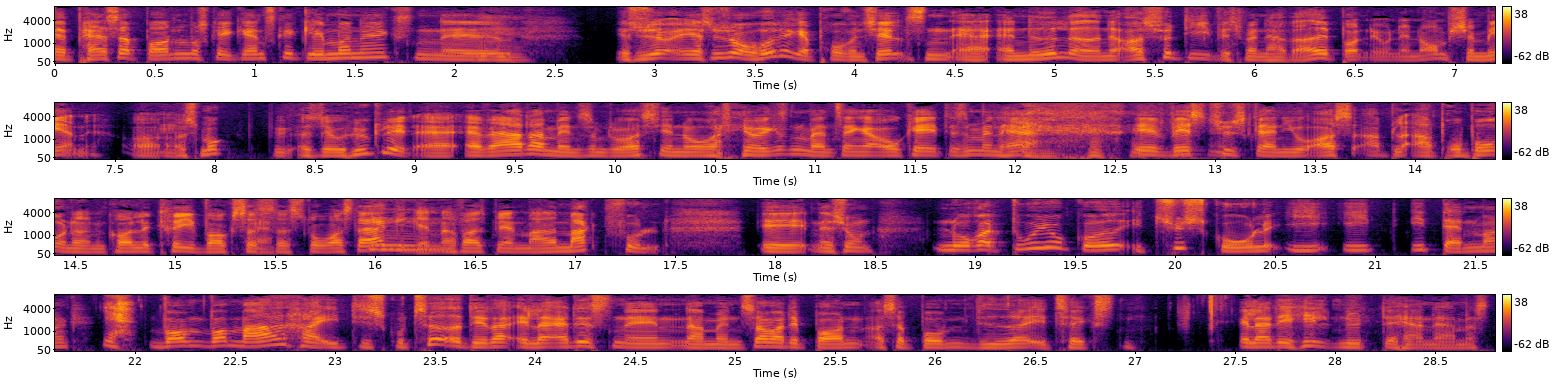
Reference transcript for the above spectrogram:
øh, passer Bonn måske ganske glimrende. Ikke? Sådan, øh, mm. Jeg synes, jeg synes overhovedet ikke, at provincielt sådan er, er nedladende, også fordi, hvis man har været i Bonn, det er jo en enormt charmerende og, mm. og smuk by. Altså, det er jo hyggeligt at, at være der, men som du også siger, Nora, det er jo ikke sådan, man tænker, okay, det er simpelthen her, øh, Vesttyskland jo også, ap- apropos når den kolde krig vokser ja. sig stor og stærk Mm. igen, og faktisk bliver en meget magtfuld øh, nation. Nora, du er jo gået i tysk skole i, i, i Danmark. Ja. Hvor, hvor meget har I diskuteret det der, eller er det sådan en, når man så var det Bonn, og så bum videre i teksten? Eller er det helt nyt, det her nærmest?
